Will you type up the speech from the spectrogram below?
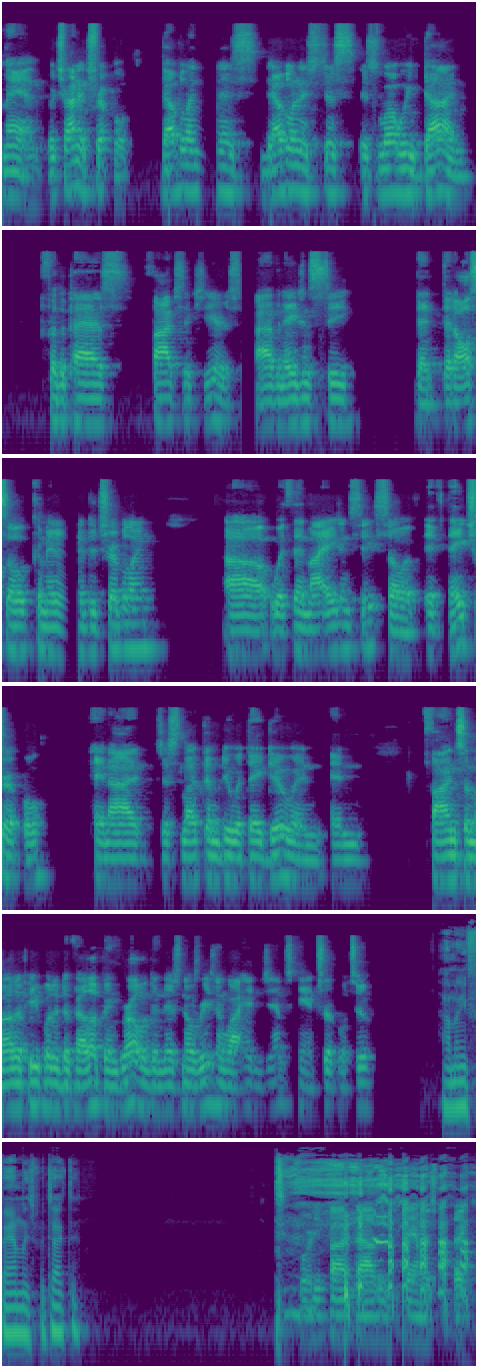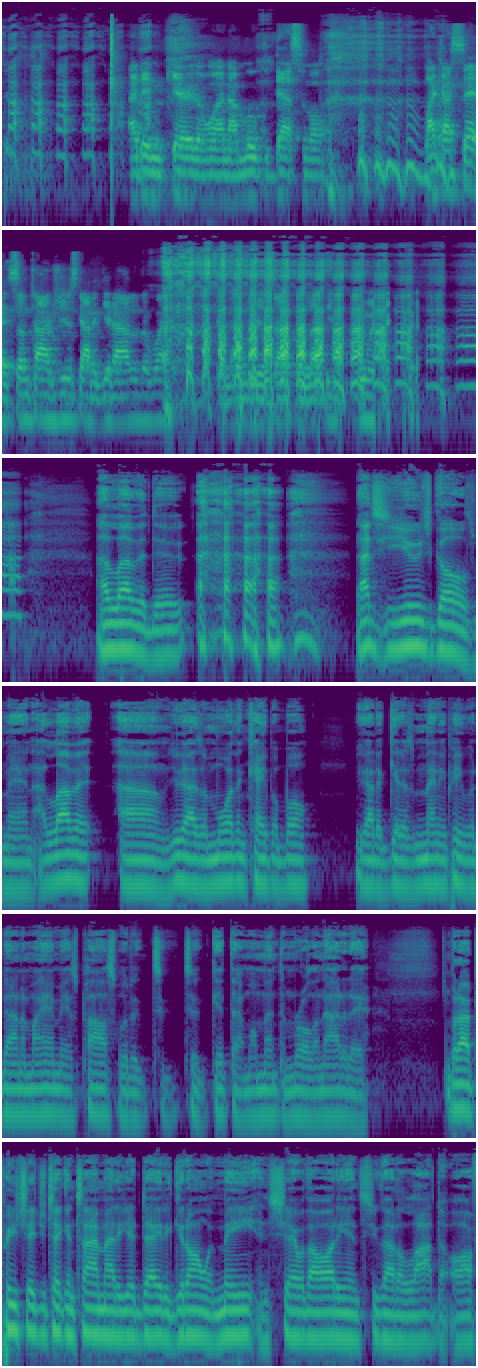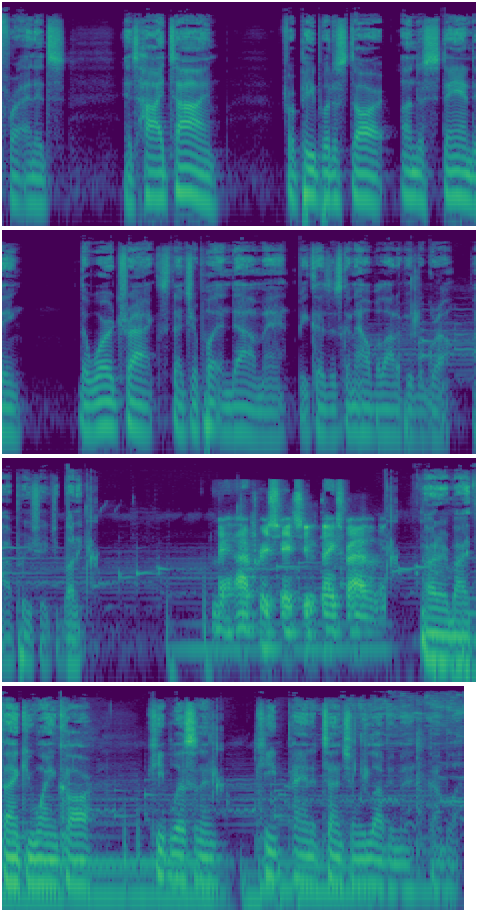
Man, we're trying to triple. Doubling is doubling is just is what we've done for the past five, six years. I have an agency that that also committed to tripling uh, within my agency. So if, if they triple and I just let them do what they do and and find some other people to develop and grow, then there's no reason why Hidden Gems can't triple too. How many families protected? 45,000 families protected. I didn't carry the one. I moved the decimal. Like I said, sometimes you just got to get out of the way. I love it, dude. That's huge goals, man. I love it. Um, you guys are more than capable. You got to get as many people down to Miami as possible to, to, to get that momentum rolling out of there. But I appreciate you taking time out of your day to get on with me and share with our audience. You got a lot to offer, and it's it's high time for people to start understanding the word tracks that you're putting down, man, because it's going to help a lot of people grow. I appreciate you, buddy. Man, I appreciate you. Thanks for having me. All right, everybody. Thank you, Wayne Carr. Keep listening. Keep paying attention. We love you, man. God bless.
